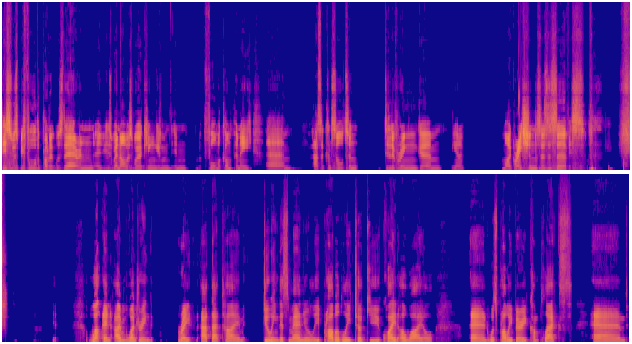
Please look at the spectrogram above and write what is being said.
This was before the product was there, and was when I was working in in former company um, as a consultant, delivering um, you know migrations as a service. yeah. Well, and I'm wondering right at that time doing this manually probably took you quite a while and was probably very complex and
